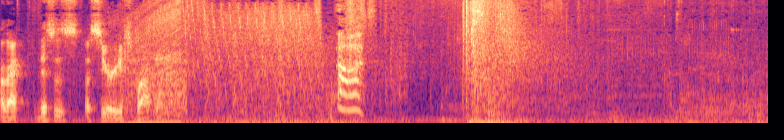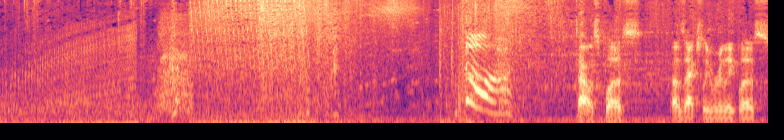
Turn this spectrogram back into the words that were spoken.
Okay, this is a serious problem. Ah! That was close. That was actually really close.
